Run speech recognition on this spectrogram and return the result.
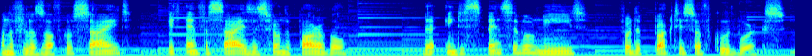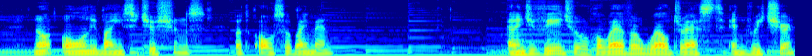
On the philosophical side, it emphasizes from the parable the indispensable need for the practice of good works, not only by institutions, but also by men. An individual, however well dressed and richer,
